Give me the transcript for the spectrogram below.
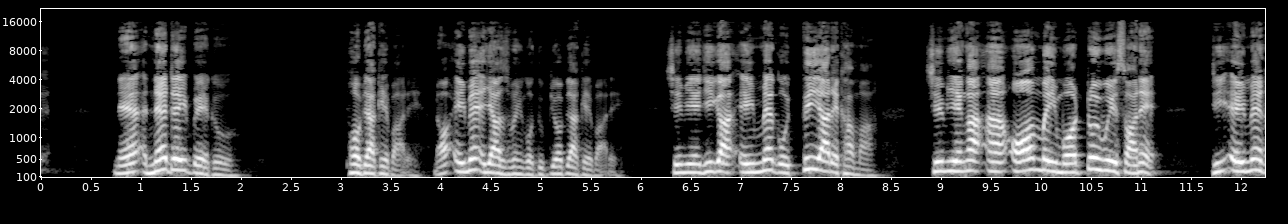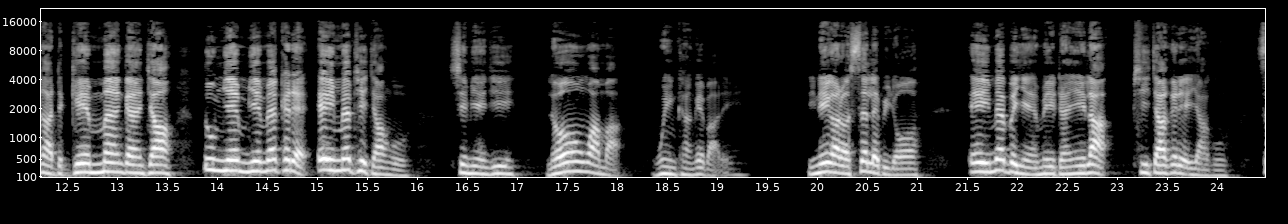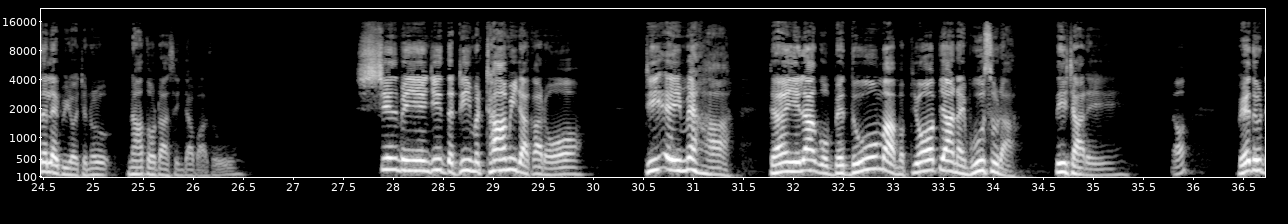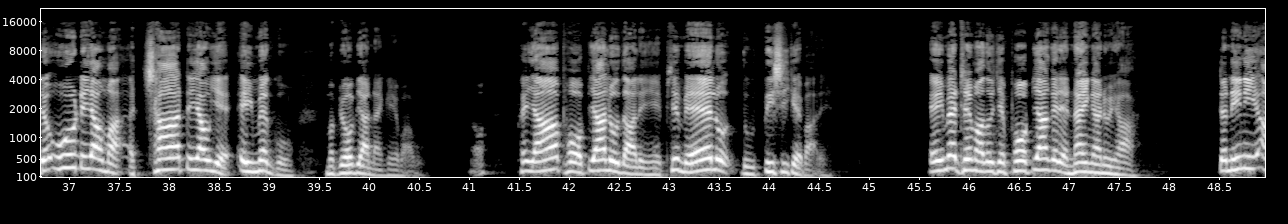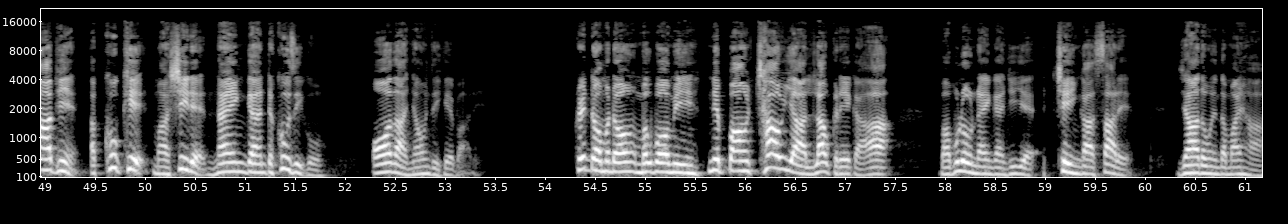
နဲ့အ내ဒိတ်ပဲကိုဖော်ပြခဲ့ပါတယ်เนาะအိမ်မက်အရာစပင်ကိုသူပြောပြခဲ့ပါတယ်ရှင်ပြန်ကြီးကအိမ်မက်ကိုသိရတဲ့ခါမှာရှင်ပြန်ကအံ့ဩမိန်မောတွေ့ဝေစွာနဲ့ဒီအိမ်မက်ကတကယ်မှန်ကန်ကြောင်းသူမြင်မြင်မဲ့ခဲ့တဲ့အိမ်မက်ဖြစ်ကြောင်းကိုရှင်ပြန်ကြီးလုံးဝမှဝန်ခံခဲ့ပါတယ်ဒီနေ့ကတော့ဆက်လက်ပြီးတော့အိမ်မက်ဘရင်အမေဒံယေလဖြေချခဲ့တဲ့အရာကိုဆက်လက်ပြီးတော့ကျွန်တော်တို့နားတော်တာဆင်ကြပါစို့ ရှင်ဘရင်ကြီးတတိမထားမိတာကတော့ဒီအိမ်မက်ဟာဒံယေလကိုဘယ်သူမှမပြောပြနိုင်ဘူးဆိုတာသိကြတယ်နော်ဘယ်သူတဦးတယောက်မှအခြားတယောက်ရဲ့အိမ်မက်ကိုမပြောပြနိုင်ခဲ့ပါဘူးနော်ဖျားဖော်ပြလို့သာလျှင်ဖြစ်မယ်လို့သူသိရှိခဲ့ပါတယ်အိမ်မက်ထဲမှာဆိုချင်းဖော်ပြခဲ့တဲ့နိုင်ငံတွေဟာတနည်းနည်းအားဖြင့်အခုခေတ်မှာရှိတဲ့နိုင်ငံတစ်ခုစီကိုဩသာညောင်းတည်ခဲ့ပါတယ်ခရစ်တော်မတော်မပေါ်မီနှစ်ပေါင်း600လောက်ကလေးက ဘာဘူးလုံနိုင်ငံကြီးရဲ့အချိန်ကစတဲ့ယာသဝင်သမိုင်းဟာ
